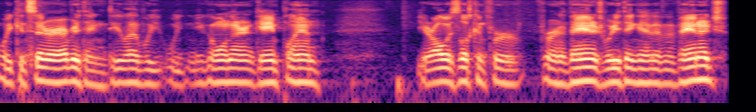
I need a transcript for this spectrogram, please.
We consider everything. D Led, we, we you go in there and game plan. You're always looking for for an advantage. What do you think of an advantage?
